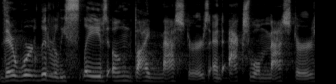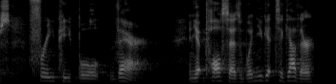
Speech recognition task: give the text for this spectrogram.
There were literally slaves owned by masters and actual masters, free people there. And yet, Paul says, when you get together,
